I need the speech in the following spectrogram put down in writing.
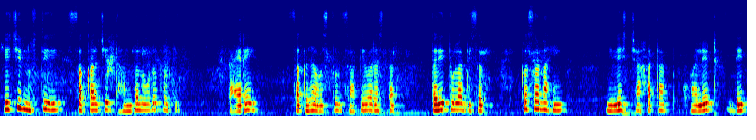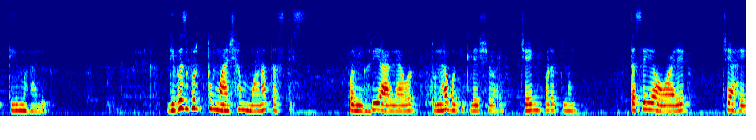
ह्याची नुसती सकाळची धांदल उडत होती. काय रे? सगळ्या वस्तू जागेवर असतात. तरी तुला दिसत कसं नाही? निलेशच्या हातात व्हॉलेट देत ती म्हणाली दिवसभर तू माझ्या मनात असतेस पण घरी आल्यावर तुला बघितल्याशिवाय चैन पडत नाही. तसे या वॉलेटचे आहे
